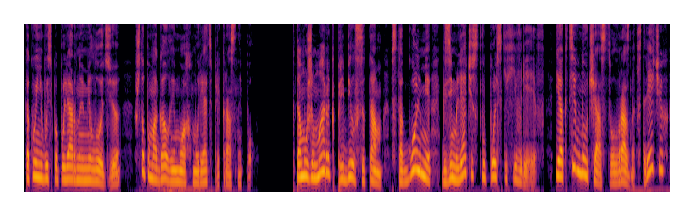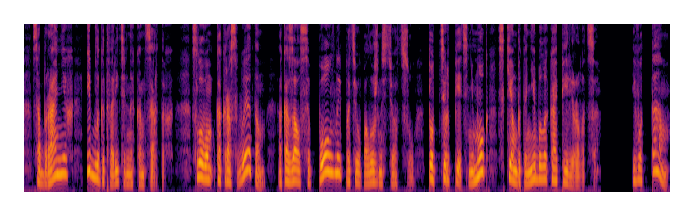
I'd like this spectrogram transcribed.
какую-нибудь популярную мелодию, что помогало ему охмурять прекрасный пол. К тому же Марек прибился там, в Стокгольме, к землячеству польских евреев и активно участвовал в разных встречах, собраниях и благотворительных концертах. Словом, как раз в этом оказался полной противоположностью отцу. Тот терпеть не мог с кем бы то ни было кооперироваться. И вот там,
